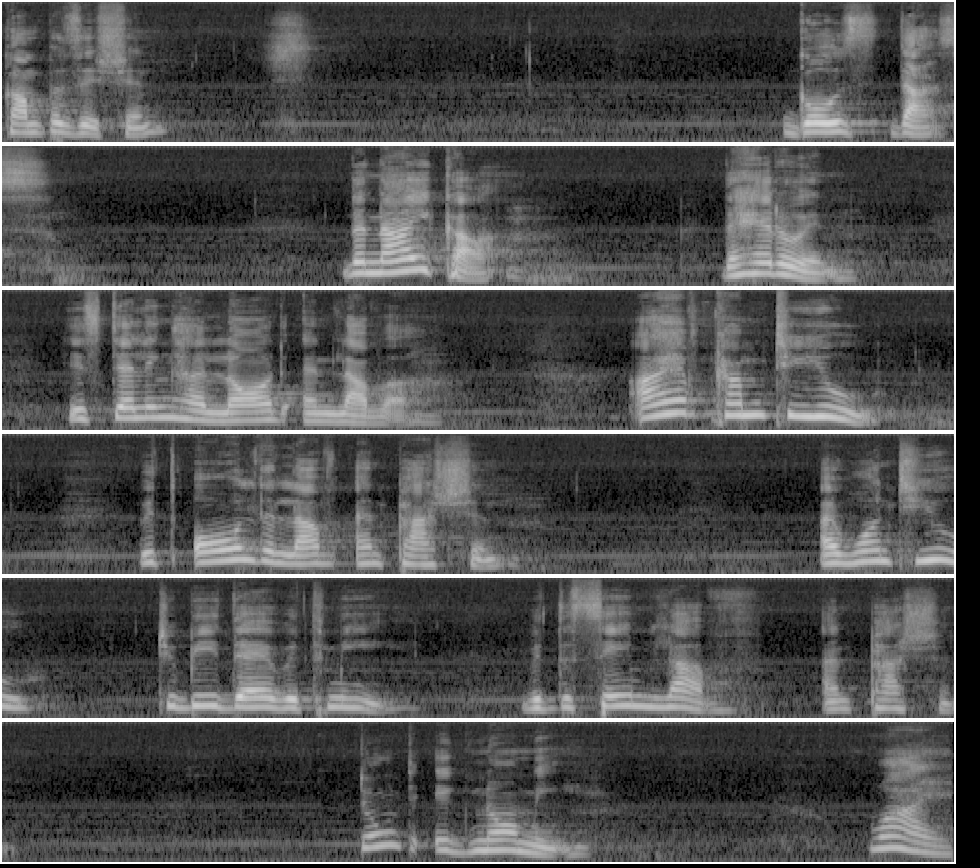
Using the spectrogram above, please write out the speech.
composition goes thus. The Nayika, the heroine, is telling her lord and lover, I have come to you with all the love and passion. I want you to be there with me with the same love and passion. Don't ignore me. Why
